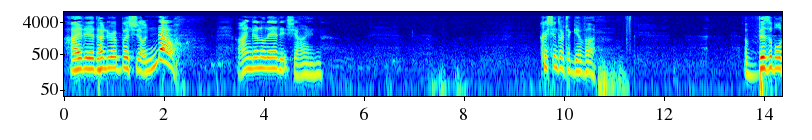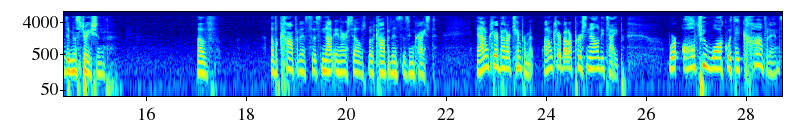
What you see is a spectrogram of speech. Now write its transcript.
Hide it under a bushel. No! I'm going to let it shine. Christians are to give a, a visible demonstration of, of a confidence that's not in ourselves, but a confidence that's in Christ. And I don't care about our temperament, I don't care about our personality type. We're all to walk with a confidence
